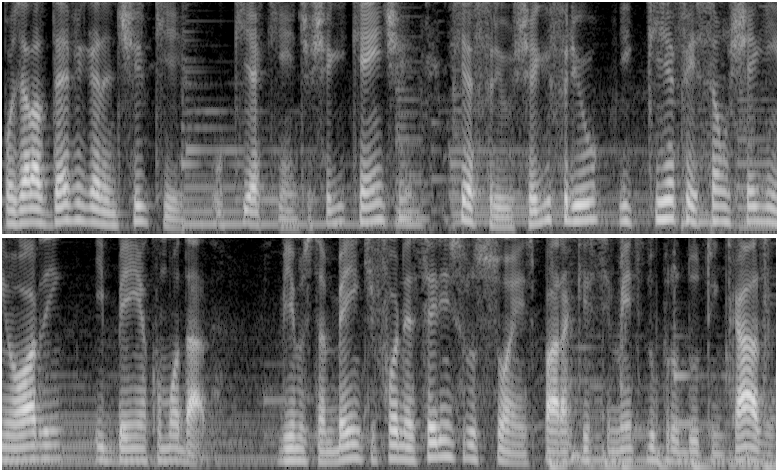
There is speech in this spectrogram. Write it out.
pois elas devem garantir que o que é quente chegue quente, o que é frio chegue frio e que refeição chegue em ordem e bem acomodada. Vimos também que fornecer instruções para aquecimento do produto em casa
